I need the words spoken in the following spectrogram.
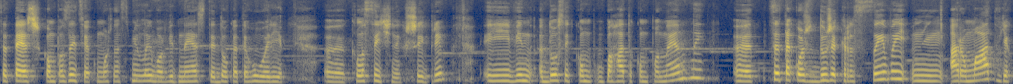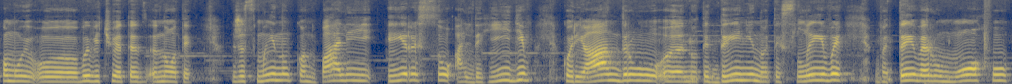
це теж композиція, яку можна сміливо віднести до категорії е, класичних шипрів. І він досить комп- багатокомпонентний. Е, Це також дуже красивий аромат, в якому е, ви відчуєте ноти жасмину, конвалії, ірису, альдегідів, коріандру, ноти дині, ноти сливи, ветиверу, моху.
